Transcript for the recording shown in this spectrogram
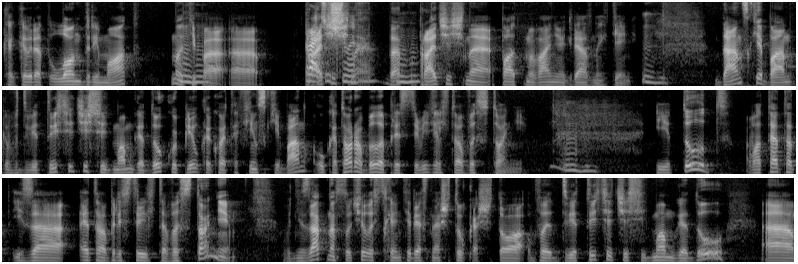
как говорят, лондримот, ну, угу. типа а, прачечная, да, угу. прачечная по отмыванию грязных денег. Угу. Данский банк в 2007 году купил какой-то финский банк, у которого было представительство в Эстонии. Угу. И тут вот этот из-за этого представительства в Эстонии внезапно случилась такая интересная штука, что в 2007 году э,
